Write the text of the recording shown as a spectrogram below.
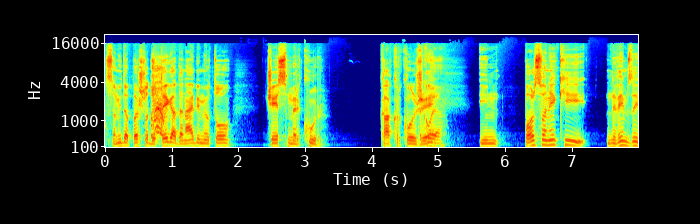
sem videl prišlo do tega, da naj bi imel to čez Merkur, kakorkoli že. Tako je. In pol smo neki, ne vem, zdaj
